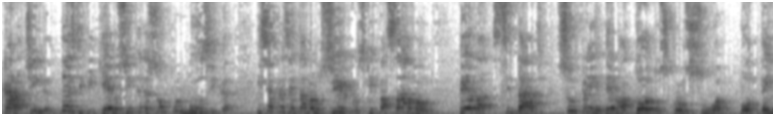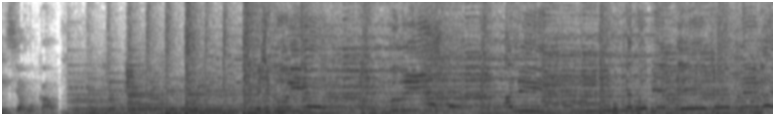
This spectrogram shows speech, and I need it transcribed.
Caratinga. Desde pequeno se interessou por música e se apresentava nos circos que passavam pela cidade, surpreendendo a todos com sua potência vocal. Et j'ai Ali, pour qu'elle revienne et j'ai pleuré,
